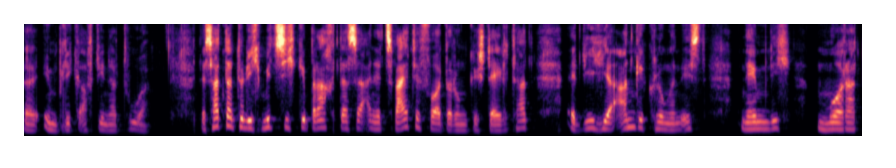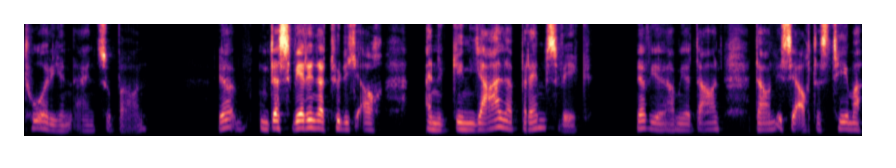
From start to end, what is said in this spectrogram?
äh, im Blick auf die Natur. Das hat natürlich mit sich gebracht, dass er eine zweite Forderung gestellt hat, äh, die hier angeklungen ist, nämlich Moratorien einzubauen. Ja, und das wäre natürlich auch ein genialer Bremsweg. Ja, wir haben ja dauernd, dauernd ist ja auch das Thema,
